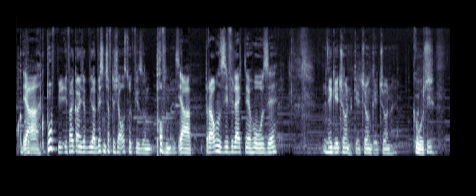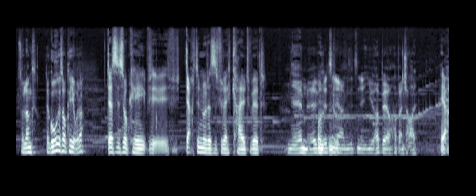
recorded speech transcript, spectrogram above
Gepupft, Ja. Gepupft. Ich weiß gar nicht, wie der wissenschaftliche Ausdruck für so ein Puffen ist. Ja, brauchen Sie vielleicht eine Hose? Nee, geht schon, geht schon, geht schon. Gut. Okay. Solange der Geruch ist okay, oder? Das ist okay. Ich dachte nur, dass es vielleicht kalt wird. Nee, nee, wir Und- sitzen ja, wir sitzen ja hier, hab ja, hab einen Schal. Ja.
